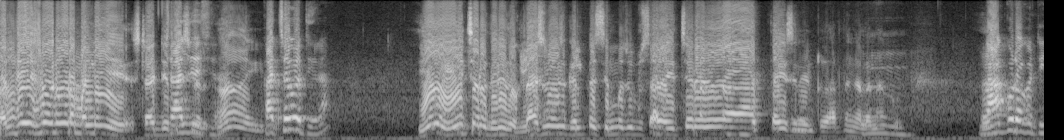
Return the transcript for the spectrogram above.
బంద్ చేసినోడు కూడా మళ్ళీ స్టార్ట్ చేసి ఏమో ఇచ్చారో తెలియదు గ్లాస్ రోజు కలిపి సినిమా చూపిస్తే అది ఇచ్చారు తగిసినట్టు అర్థం కాలే నాకు. నాకు కూడా ఒకటి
